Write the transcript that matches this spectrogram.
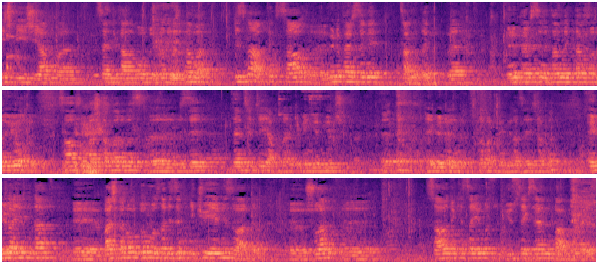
hiçbir iş yapma sendika oldukları için ama biz ne yaptık? Sağ, e, Üniperson'i tanıdık ve Üniperson'i tanıdıktan sonra iyi olduk. Sağ olsun başkanlarımız e, bizi temsilci yaptılar 2023 e, Eylül ayında. Kusura bakmayın biraz heyecanlı. Eylül ayında e, başkan olduğumuzda bizim iki üyemiz vardı. E, şu an e, sağdaki sayımız 180 bandındayız.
